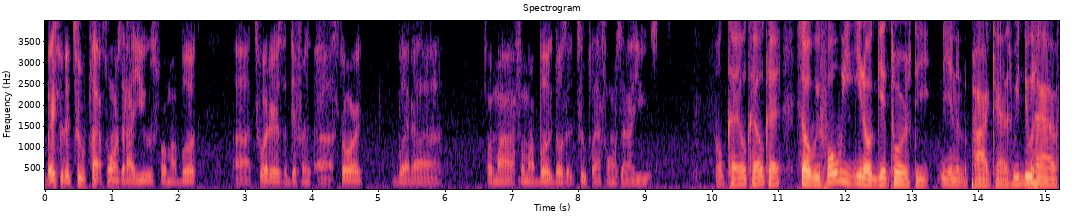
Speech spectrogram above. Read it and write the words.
basically the two platforms that I use for my book. Uh, Twitter is a different uh, story, but uh, for my for my book, those are the two platforms that I use. Okay, okay, okay. So before we, you know, get towards the, the end of the podcast, we do have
